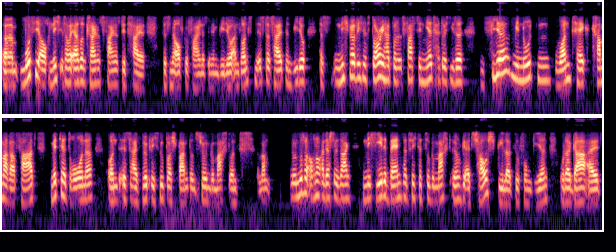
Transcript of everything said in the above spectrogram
Ähm, muss sie auch nicht, ist aber eher so ein kleines, feines Detail, das mir aufgefallen ist in dem Video. Ansonsten ist das halt ein Video, das nicht wirklich eine Story hat, sondern es fasziniert halt durch diese vier Minuten One-Take-Kamerafahrt mit der Drohne und ist halt wirklich super spannend und schön gemacht. Und man nun muss man auch noch an der Stelle sagen, nicht jede Band ist natürlich dazu gemacht, irgendwie als Schauspieler zu fungieren oder gar als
